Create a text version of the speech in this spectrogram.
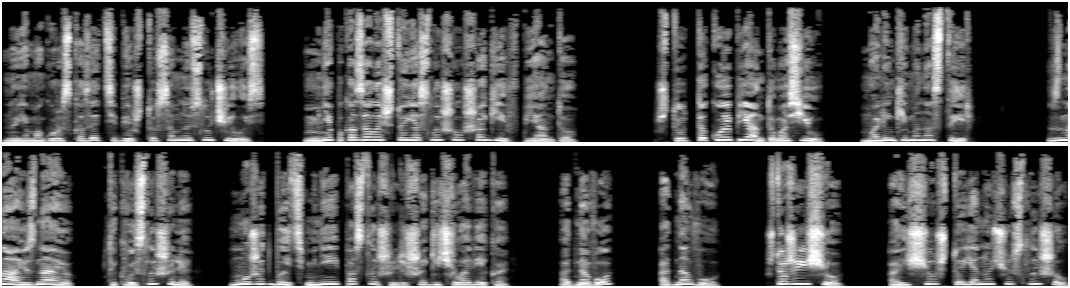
но я могу рассказать тебе, что со мной случилось. Мне показалось, что я слышал шаги в Пьянто. Что такое Пьянто, Масью? Маленький монастырь. Знаю, знаю. Так вы слышали? Может быть, мне и послышали шаги человека. Одного? Одного. Что же еще? А еще, что я ночью слышал,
